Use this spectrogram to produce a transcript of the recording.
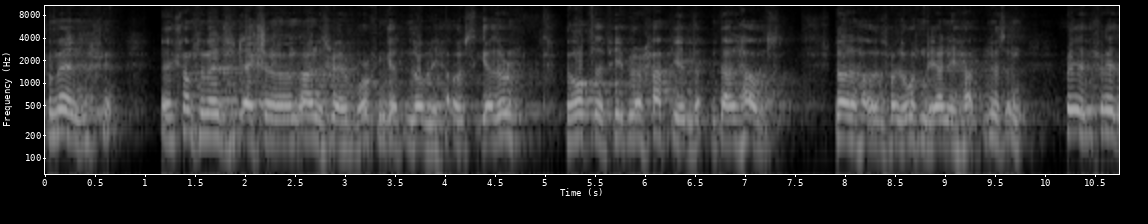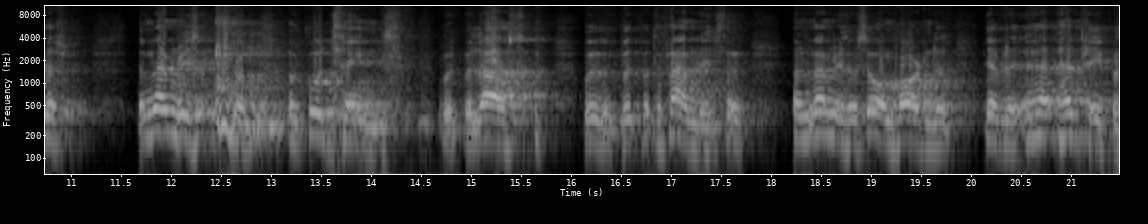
commend, uh, compliment Declan on, on his great work and getting a lovely house together. We hope that people are happy in that, that house, not a house where there wouldn't be any happiness. And pray, pray that the memories of, good things will last with, with, with the families. And, and memories are so important to be able to help people.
